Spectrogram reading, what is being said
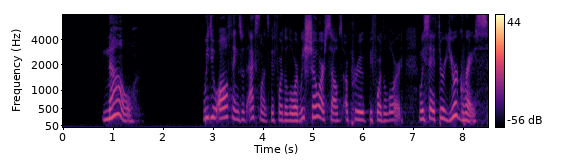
no. We do all things with excellence before the Lord. We show ourselves approved before the Lord. And we say, through your grace,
